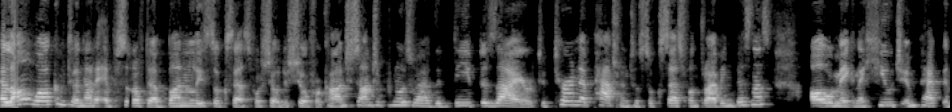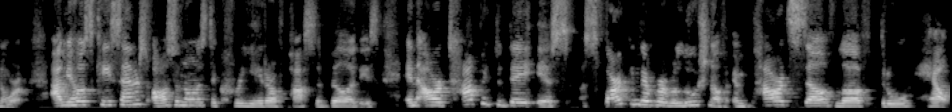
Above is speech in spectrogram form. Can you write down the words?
Hello and welcome to another episode of the Abundantly Successful Show, the show for conscious entrepreneurs who have the deep desire to turn their passion into successful thriving business, all while making a huge impact in the world. I'm your host, Kay Sanders, also known as the creator of possibilities. And our topic today is sparking the revolution of empowered self-love through health.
